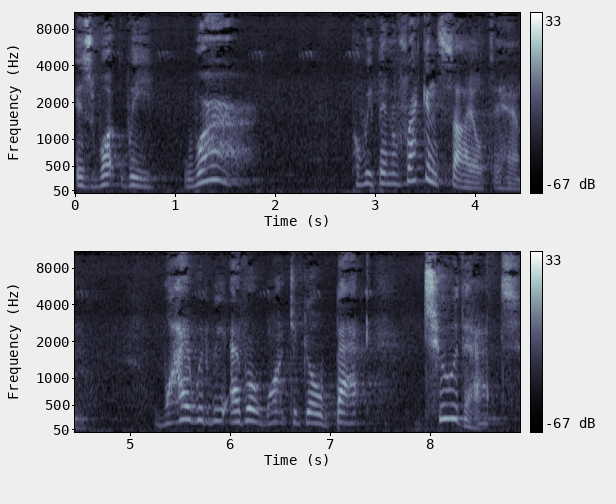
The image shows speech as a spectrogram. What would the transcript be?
is what we were. But we've been reconciled to him. Why would we ever want to go back to that?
